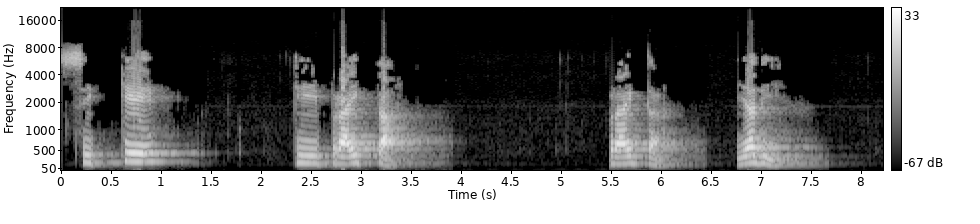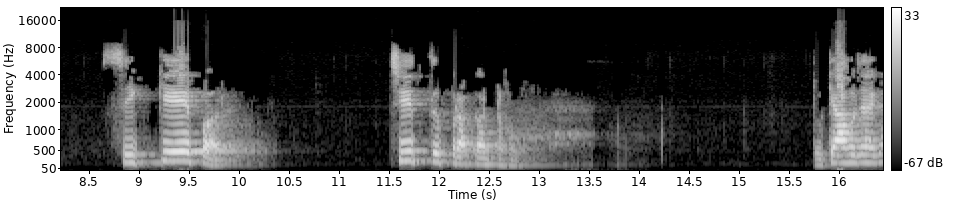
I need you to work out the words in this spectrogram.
सिक्के की प्रायिकता प्रायिकता यदि सिक्के पर चित्त प्रकट हो तो क्या हो जाएगा?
